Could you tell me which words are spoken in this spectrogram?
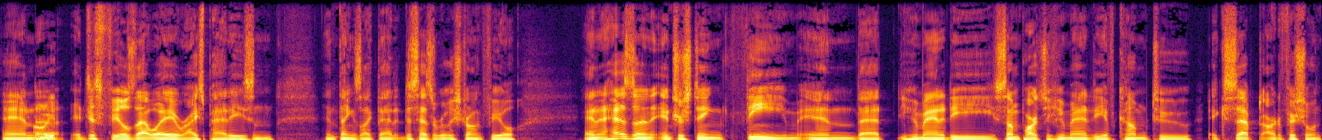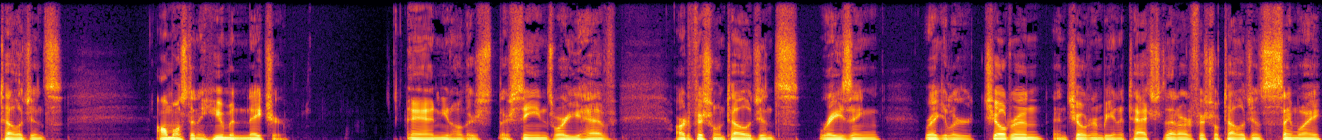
and Oh, uh, it just feels that way. Rice paddies and and things like that. It just has a really strong feel and it has an interesting theme in that humanity some parts of humanity have come to accept artificial intelligence almost in a human nature and you know there's there's scenes where you have artificial intelligence raising regular children and children being attached to that artificial intelligence the same way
